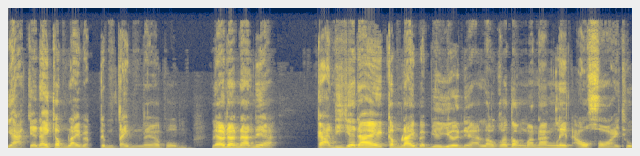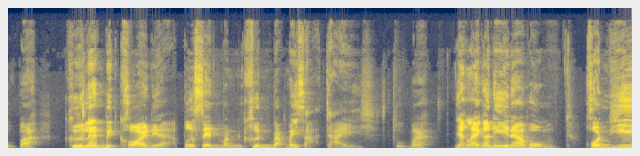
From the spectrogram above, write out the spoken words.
อยากจะได้กำไรแบบเต็มๆนะครับผม แล้วดังนั้นเนี่ยการที่จะได้กำไรแบบเยอะๆเนี่ยเราก็ต้องมานั่งเล่นเอาคอยถูกปะคือเล่นบิตคอยเนี่ยเปอร์เซ็นต์มันขึ้นแบบไม่สะใจถูกไหม อย่างไรก็ดีนะครับผม คนที่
